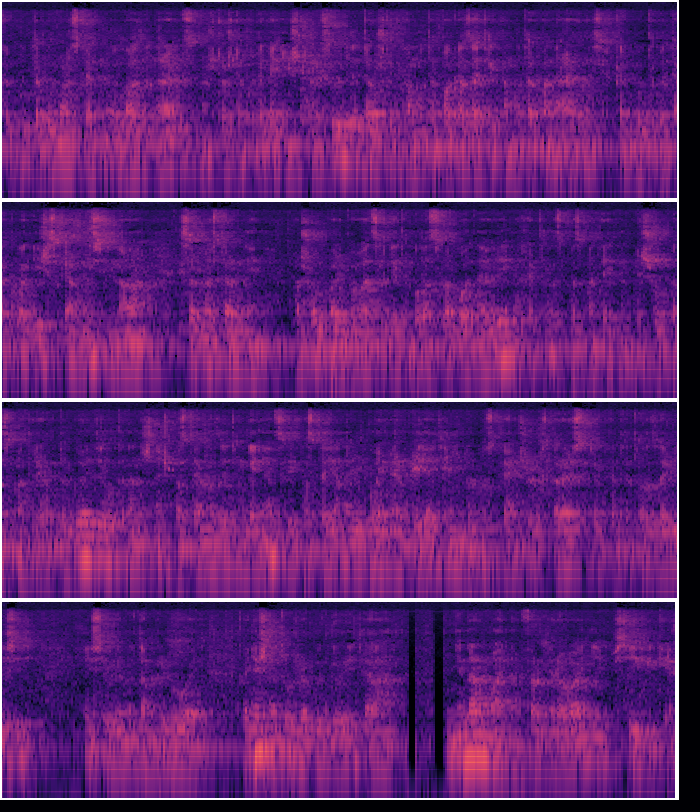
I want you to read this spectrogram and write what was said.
как будто бы можно сказать, ну ладно, нравится, но что ж такое догонишь, танцует для того, чтобы кому-то показать, и романтическая мысль, но с одной стороны пошел полюбоваться, где-то было свободное время, хотелось посмотреть, ну, пришел, посмотрел. Другое дело, когда начинаешь постоянно за этим гоняться и постоянно любое мероприятие не пропускаешь, уже стараешься только от этого зависеть и все время там пребывать. Конечно, это уже будет говорить о ненормальном формировании психики.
